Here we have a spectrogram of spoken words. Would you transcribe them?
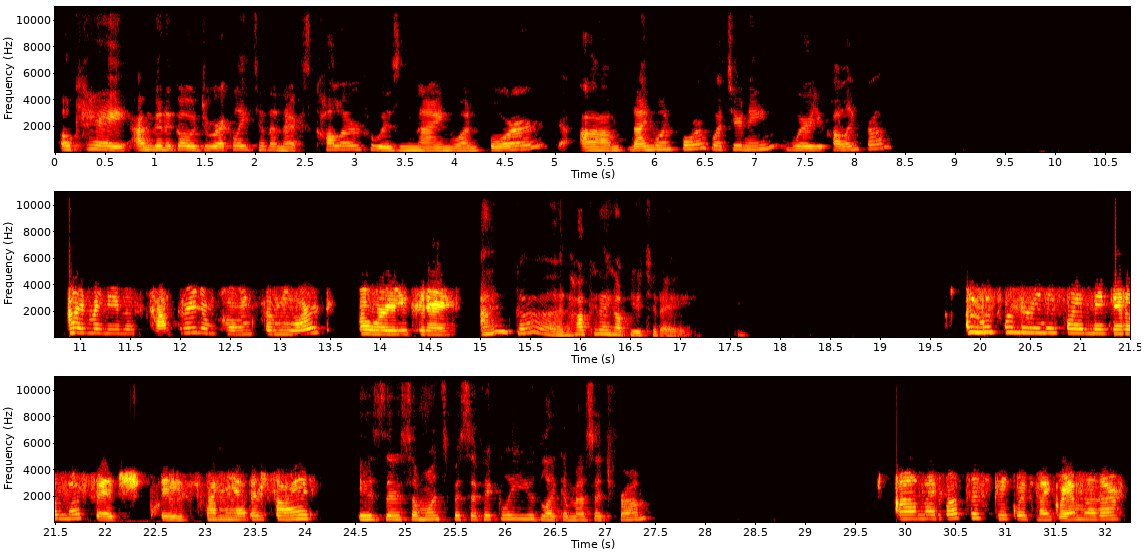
Okay, I'm going to go directly to the next caller who is 914. Um 914, what's your name? Where are you calling from? Hi, my name is Catherine. I'm calling from New York. How are you today? I'm good. How can I help you today? I was wondering if I may get a message, please, from the other side. Is there someone specifically you'd like a message from? Um, I'd love to speak with my grandmother.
